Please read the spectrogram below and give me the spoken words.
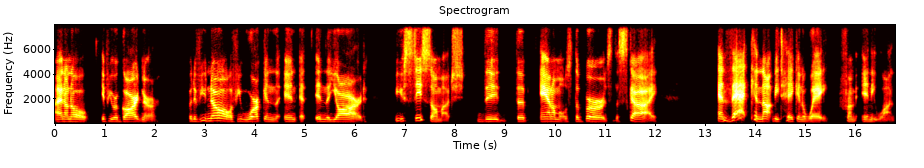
I don't know if you're a gardener, but if you know, if you work in the, in in the yard, you see so much the the animals, the birds, the sky, and that cannot be taken away from anyone.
